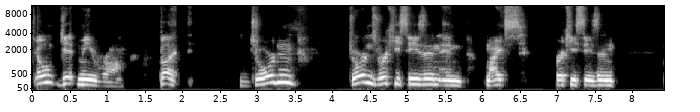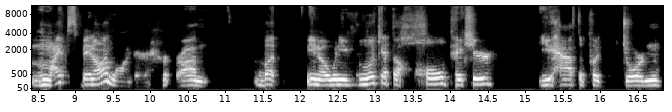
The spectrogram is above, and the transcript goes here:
don't get me wrong, but Jordan, Jordan's rookie season and Mike's rookie season, Mike's been on longer. Um, but you know, when you look at the whole picture, you have to put Jordan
